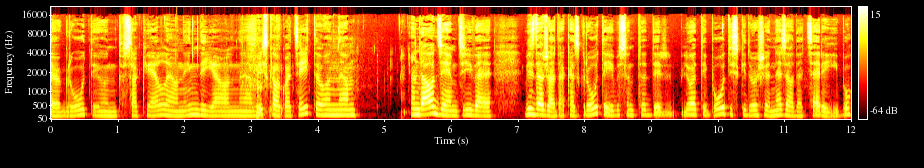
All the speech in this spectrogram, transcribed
uh, grūti, un tu saki, Elle un Indija un uh, visu kaut ko citu. Un, um, un daudziem dzīvē visdažādākās grūtības, un tad ir ļoti būtiski droši vien nezaudēt cerību.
